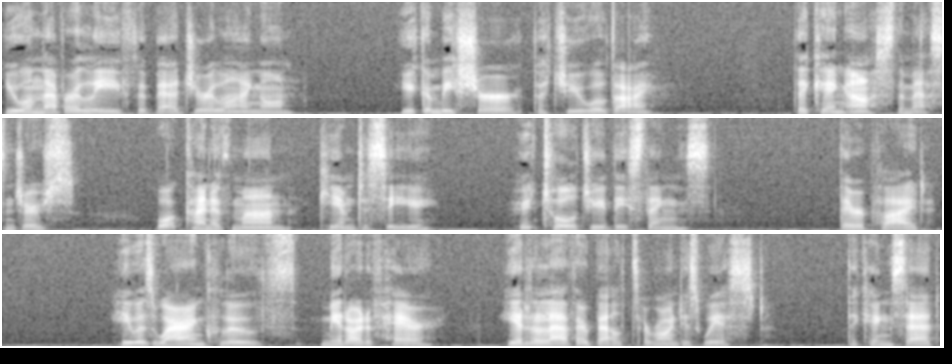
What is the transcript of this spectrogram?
You will never leave the bed you're lying on. You can be sure that you will die. The king asked the messengers, What kind of man came to see you? Who told you these things? They replied, He was wearing clothes made out of hair. He had a leather belt around his waist. The king said,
